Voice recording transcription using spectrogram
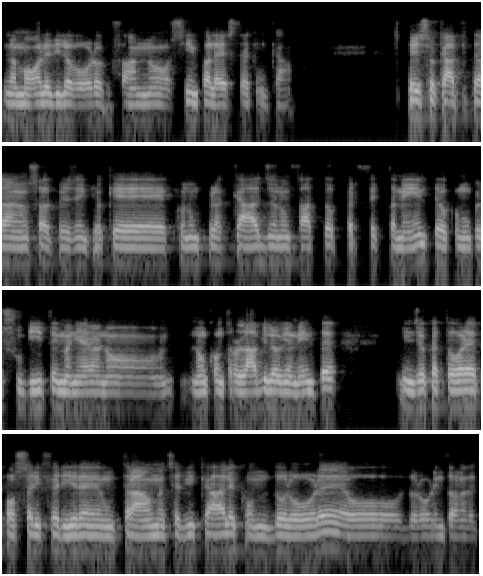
la mole di lavoro che fanno sia in palestra che in campo. Spesso capita, non so, per esempio, che con un placcaggio non fatto perfettamente o comunque subito in maniera no, non controllabile, ovviamente, il giocatore possa riferire un trauma cervicale con dolore o dolore in zona del,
